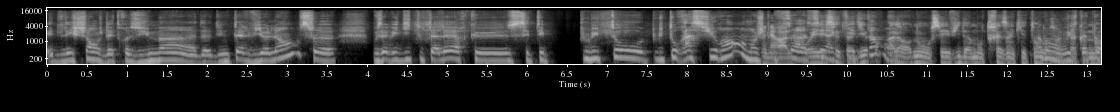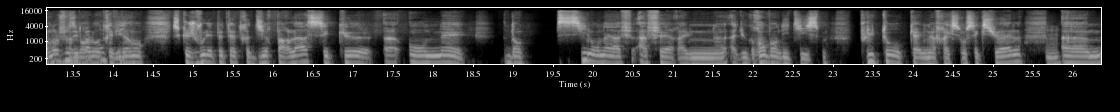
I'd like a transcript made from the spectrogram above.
et de l'échange d'êtres humains d'une telle violence, euh, vous avez dit tout à l'heure que c'était plutôt plutôt rassurant. Moi, je Général. trouve ça assez Oui, c'est-à-dire. inquiétant. hein. Alors non, c'est évidemment très inquiétant Ah dans bon, un oui, cas comme dans l'autre, dans évidemment. Ce que je voulais peut-être dire par là, c'est que euh, on est dans si l'on a aff- affaire à, une, à du grand banditisme plutôt qu'à une infraction sexuelle, Mhm. euh,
